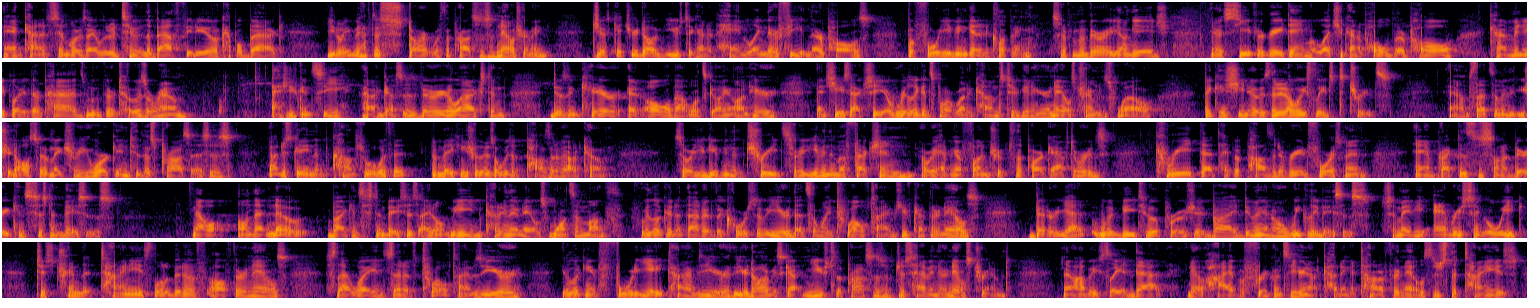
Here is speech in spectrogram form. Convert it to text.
And kind of similar as I alluded to in the bath video a couple back, you don't even have to start with the process of nail trimming. Just get your dog used to kind of handling their feet and their paws before you even get into clipping. So from a very young age, you know, see if your Great Dane will let you kind of hold their paw, kind of manipulate their pads, move their toes around. As you can see, uh, Gus is very relaxed and doesn't care at all about what's going on here. And she's actually a really good sport when it comes to getting her nails trimmed as well, because she knows that it always leads to treats. Um, so that's something that you should also make sure you work into this process is not just getting them comfortable with it, but making sure there's always a positive outcome. So are you giving them treats? Are you giving them affection? Are we having a fun trip to the park afterwards? Create that type of positive reinforcement and practice this on a very consistent basis. Now, on that note, by consistent basis, I don't mean cutting their nails once a month. If we look at that over the course of a year, that's only 12 times you've cut their nails. Better yet would be to approach it by doing it on a weekly basis. So maybe every single week, just trim the tiniest little bit of off their nails. So that way, instead of 12 times a year, you're looking at 48 times a year that your dog has gotten used to the process of just having their nails trimmed. Now, obviously, at that you know high of a frequency, you're not cutting a ton off their nails. It's just the tiniest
